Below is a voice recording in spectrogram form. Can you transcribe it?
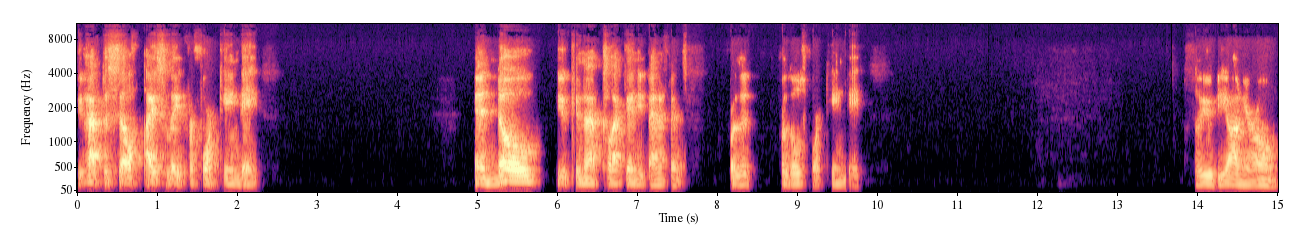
you have to self isolate for 14 days. And no, you cannot collect any benefits for the for those 14 days. So you'd be on your own.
